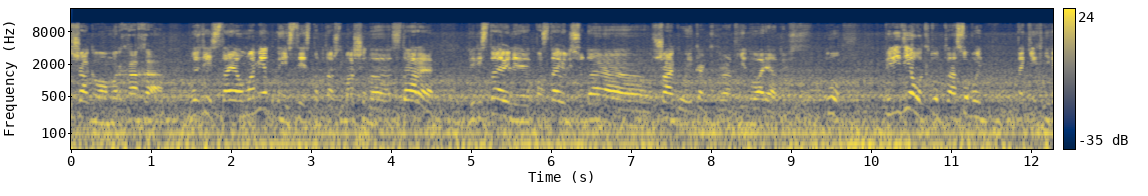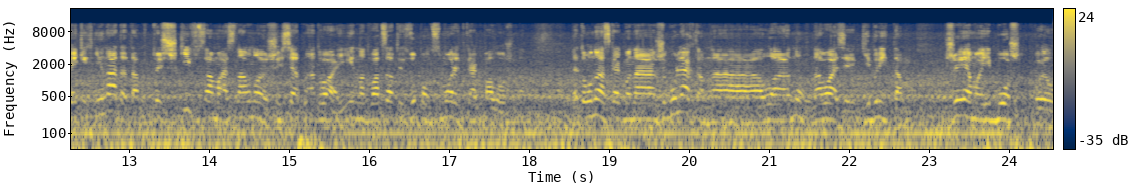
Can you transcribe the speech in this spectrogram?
шаговым РХХ. Ну, здесь стоял моментный, естественно, потому что машина старая переставили, поставили сюда шаговый, как от января. То есть, ну, переделок тут особо таких никаких не надо. Там, то есть шкив самое основное 60 на 2 и на 20 зуб он смотрит как положено. Это у нас как бы на Жигулях, там на, ну, на ВАЗе гибрид там GM и Bosch был.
